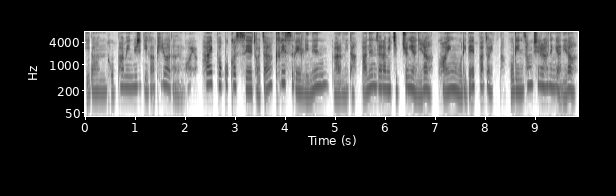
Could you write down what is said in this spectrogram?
이런 도파민 휴식기가 필요하다는 거예요. 하이퍼 포커스의 저자 크리스 베일리는 말합니다. 많은 사람이 집중이 아니라 과잉 몰입에 빠져 있다. 우린 성취를 하는 게 아니라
